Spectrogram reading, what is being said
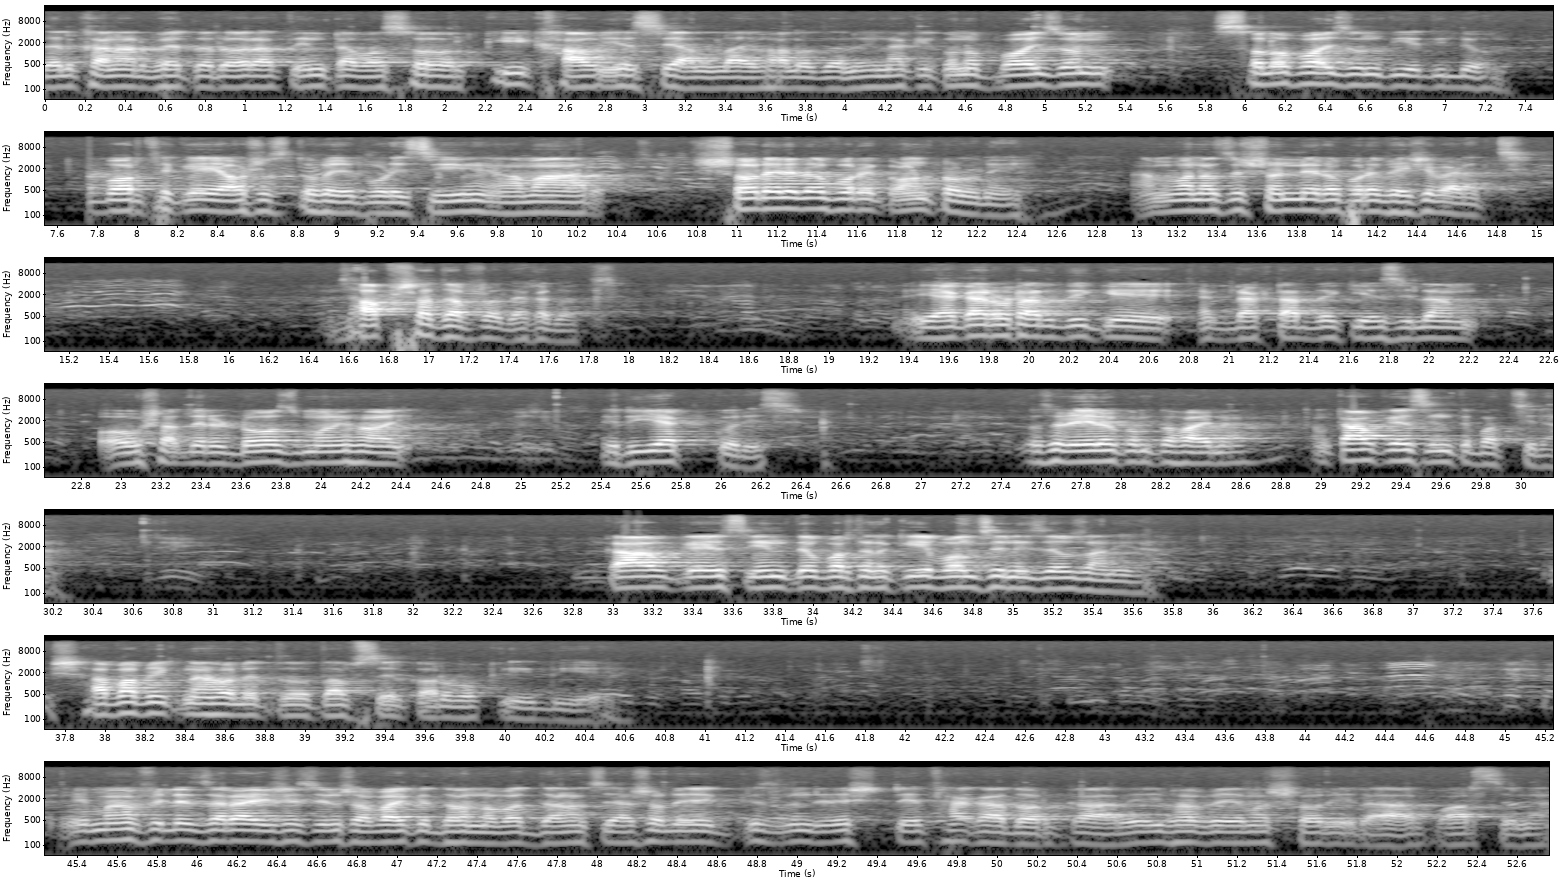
জেলখানার ভেতরে ওরা তিনটা বছর কি খাওয়িয়েছে আল্লাহ ভালো জানে। নাকি কোনো পয়জন সোলো পয়জন দিয়ে দিল। পর থেকে অসুস্থ হয়ে পড়েছি আমার শরীরের ওপরে কন্ট্রোল নেই। আমি মনে হচ্ছে সৈন্যের ওপরে ভেসে বেড়াচ্ছি। ঝাপসা ঝাপসা দেখা যাচ্ছে। এই এগারোটার দিকে এক ডাক্তার দেখিয়েছিলাম ঔষধের ডোজ মনে হয় রিয়াক্ট করেছে। বলছে, এরকম তো হয় না। কাউকে চিনতে পারছি না। কাউকে চিনতেও পারছি না, কি বলছে নিজেও জানি না। স্বাভাবিক না হলে তো তাফসির করব কি দিয়ে? এই মাহফিলে যারা এসেছেন, সবাইকে ধন্যবাদ জানাচ্ছি। আসলে কিছুদিন রেস্টে থাকা দরকার। এইভাবে আমার শরীর আর পারছে না।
